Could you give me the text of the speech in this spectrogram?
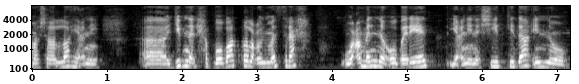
ما شاء الله يعني آه جبنا الحبوبات طلعوا المسرح وعملنا أوبريت يعني نشيد كده إنه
